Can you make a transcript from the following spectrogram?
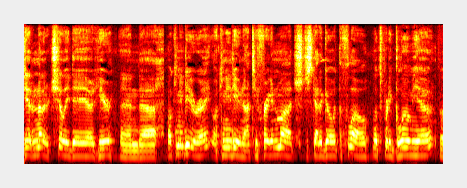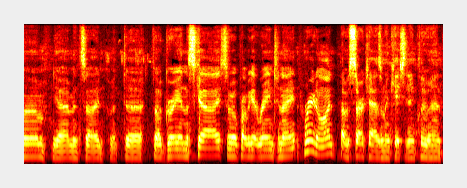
Yet another chilly day out here, and uh, what can you do, right? What can you do? Not too friggin' much. Just gotta go with the flow. Looks pretty gloomy out. Um, yeah, I'm inside, but uh, it's all gray in the sky, so we'll probably get rain tonight. Right on. That was sarcasm, in case you didn't clue in.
